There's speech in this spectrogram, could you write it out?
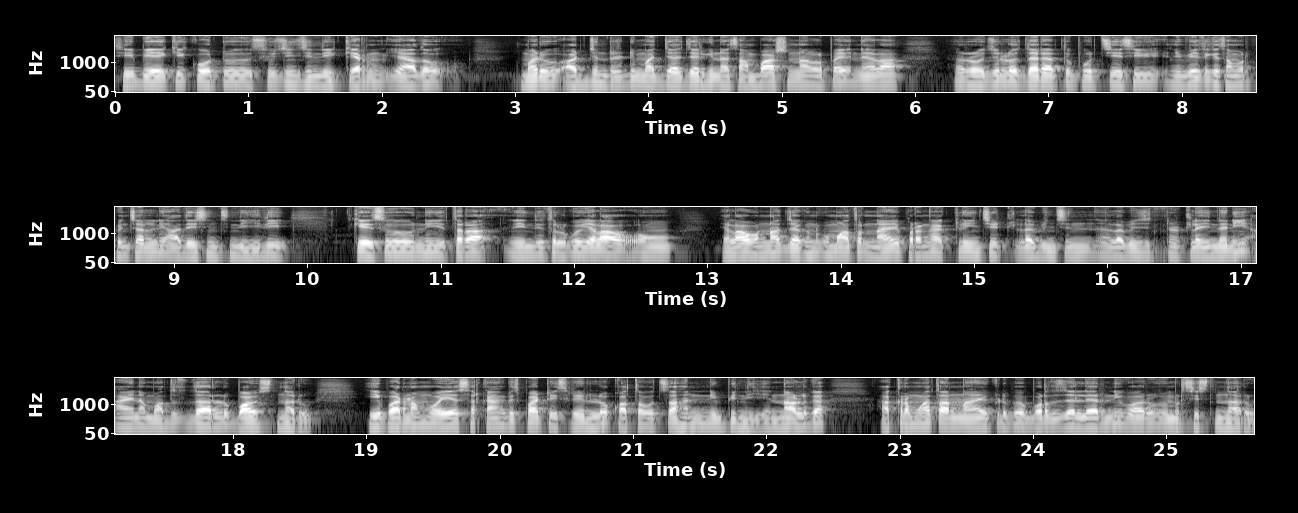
సిబిఐకి కోర్టు సూచించింది. కిరణ్ యాదవ్ మరియు అర్జున్ రెడ్డి మధ్య జరిగిన సంభాషణలపై నెల రోజుల్లో దర్యాప్తు పూర్తి చేసి నివేదిక సమర్పించాలని ఆదేశించింది. ఇది కేసుని ఇతర నిందితులకు ఎలా ఎలా ఉన్నా జగన్కు మాత్రం న్యాయపరంగా క్లీన్ చిట్ లభించి లభించినట్లయిందని ఆయన మద్దతుదారులు భావిస్తున్నారు. ఈ పరిణామం వైఎస్ఆర్ కాంగ్రెస్ పార్టీ శ్రేణుల్లో కొత్త ఉత్సాహాన్ని నింపింది. ఇన్నాళ్ళుగా అక్రమంగా తన నాయకుడిపై బురద జల్లారని వారు విమర్శిస్తున్నారు.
